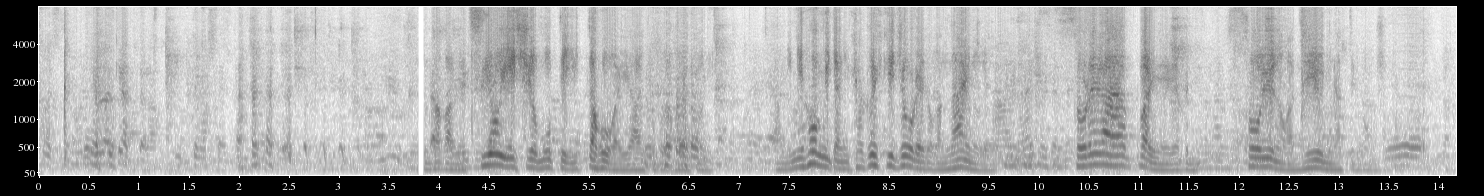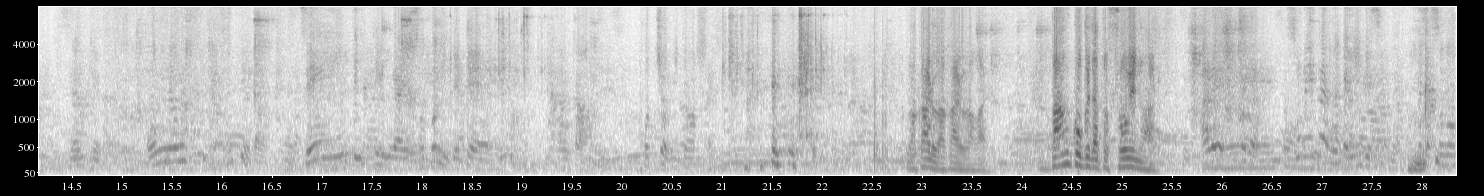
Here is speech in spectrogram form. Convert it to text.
そうですね。僕だけやったら言ってましたよ。だからね強い意志を持って行った方がいいああいうところは本当にあの日本みたいに客引き条例とかないのでそれがやっぱりねやっぱりそういうのが自由になってるかもしれない、女の人なんて、全員出て、なんか、こっちを見てましたよ。わかるわかるわかる。バンコクだとそういうのある。あれ、だから、それがなんかいいですよね。なんかその、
